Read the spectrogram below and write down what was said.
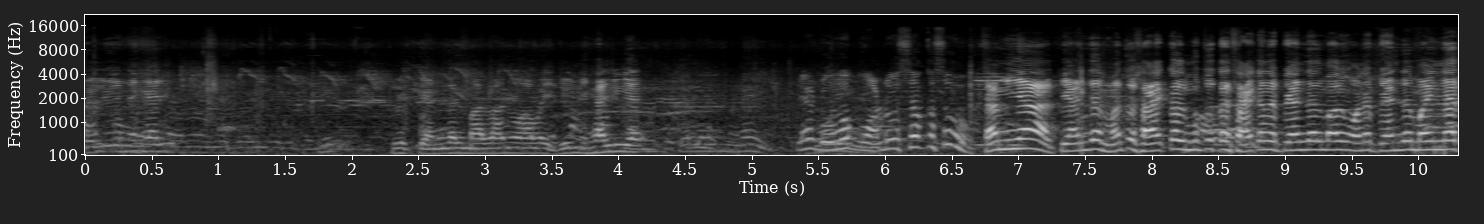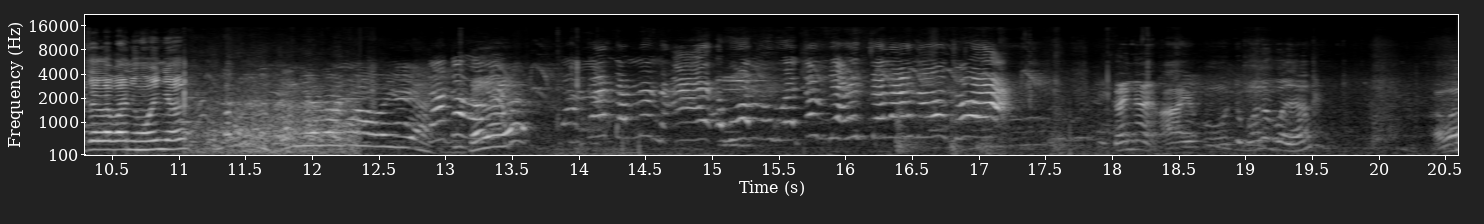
પેલી એ નિહાળી પેલું પેન્ડલ મારવાનું આવે જો નિહાલી યાર ડોહો ગોડો છે કે તમે યાર પેન્ડલ મને તો સાયકલ હું તો તને સાયકલ પેન્ડલ મારું અને પેન્ડલ મારી ના ચલાવવાની હોય ને ધન લેવાનું આવે યાર. ચલાવે? કાકા તમને આ ઓલું હોય તો બેહીને ચલાવવાનો જો આ. કઈ ના હા એ હું તો બરોબર હે. હવે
